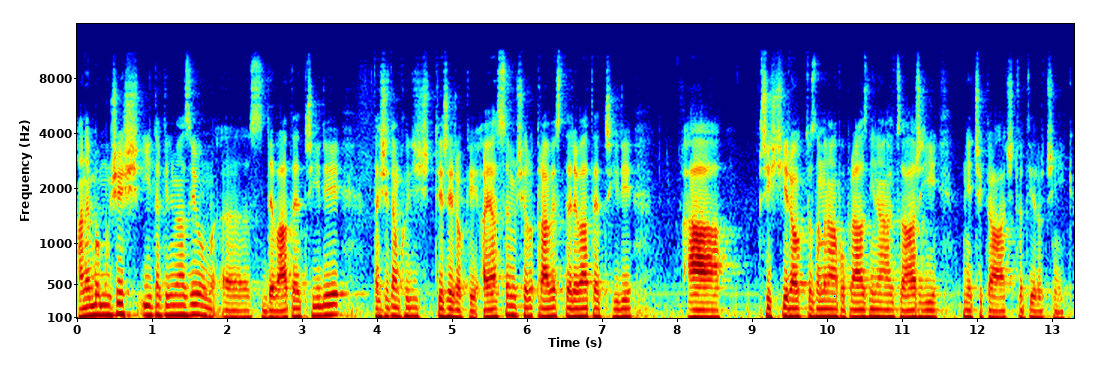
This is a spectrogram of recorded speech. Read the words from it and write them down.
anebo můžeš jít na gymnázium e, z deváté třídy, takže tam chodíš 4 roky. A já jsem šel právě z té deváté třídy a příští rok, to znamená po prázdninách v září, mě čeká čtvrtý ročník,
